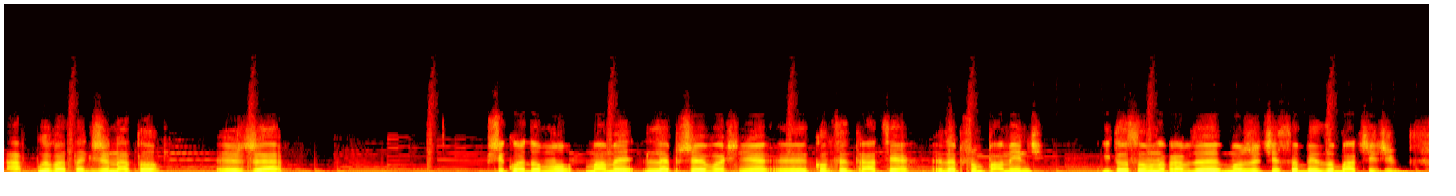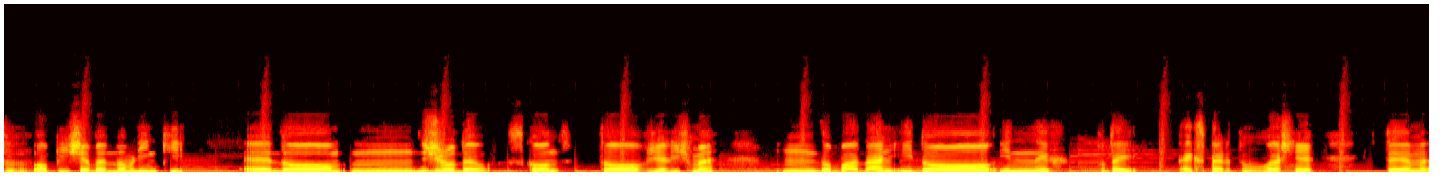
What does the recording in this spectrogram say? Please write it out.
a wpływa także na to, że przykładowo mamy lepsze właśnie y, koncentrację, lepszą pamięć i to są naprawdę, możecie sobie zobaczyć, w opisie będą linki do mm, źródeł, skąd to wzięliśmy, mm, do badań i do innych tutaj ekspertów właśnie, w tym e,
